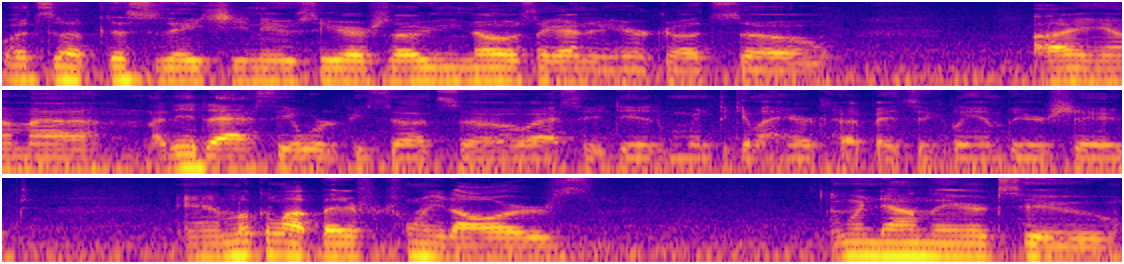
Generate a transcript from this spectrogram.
What's up? This is HG News here. So you notice I got a new haircut. So I am. Uh, I did ask the order pizza. So I actually did went to get my haircut basically and beard shaped, and looking a lot better for twenty dollars. I went down there to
